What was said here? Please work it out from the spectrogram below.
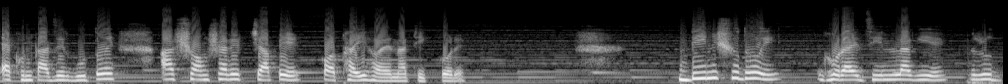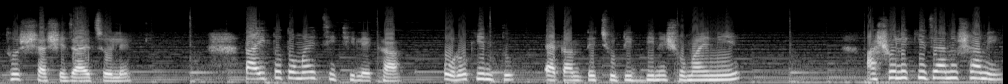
এখন কাজের গুতোয় আর সংসারের চাপে কথাই হয় না ঠিক করে। দিন শুধুই ঘোড়ায় জিন লাগিয়ে রুদ্ধশ্বাসে যায় চলে। তাই তো তোমায় চিঠি লেখা। পড়ো কিন্তু একান্তে ছুটির দিনে সময় নিয়ে। আসলে কি জানো স্বামী?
